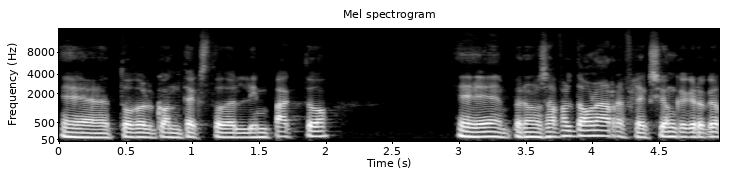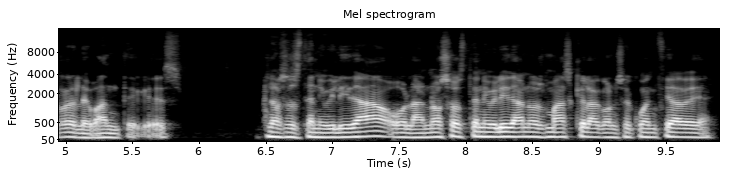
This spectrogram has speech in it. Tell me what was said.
eh, todo el contexto del impacto eh, pero nos ha faltado una reflexión que creo que es relevante, que es la sostenibilidad o la no sostenibilidad no es más que la consecuencia de,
